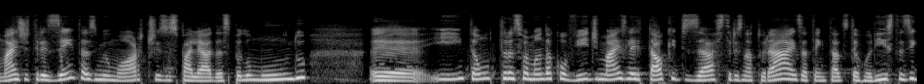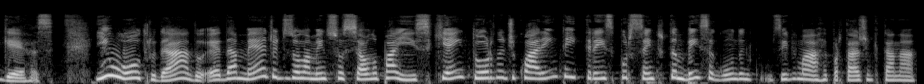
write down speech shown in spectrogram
mais de 300 mil mortes espalhadas pelo mundo. É, e então transformando a Covid mais letal que desastres naturais, atentados terroristas e guerras. E o outro dado é da média de isolamento social no país, que é em torno de 43%, também segundo, inclusive, uma reportagem que está na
